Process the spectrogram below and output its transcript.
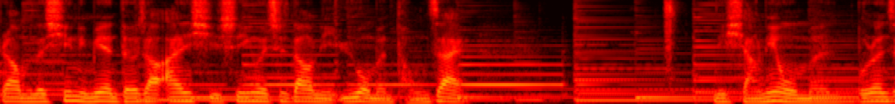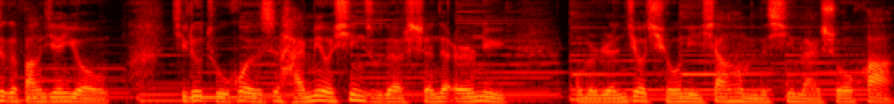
让我们的心里面得着安息，是因为知道你与我们同在。想念我们，不论这个房间有基督徒，或者是还没有信主的神的儿女，我们仍旧求你向他们的心来说话。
